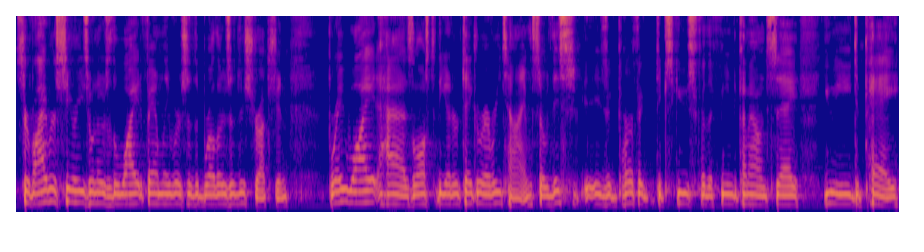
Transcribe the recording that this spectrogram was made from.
Survivor Series when it was the Wyatt family versus the Brothers of Destruction. Bray Wyatt has lost to The Undertaker every time, so this is a perfect excuse for The Fiend to come out and say, you need to pay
